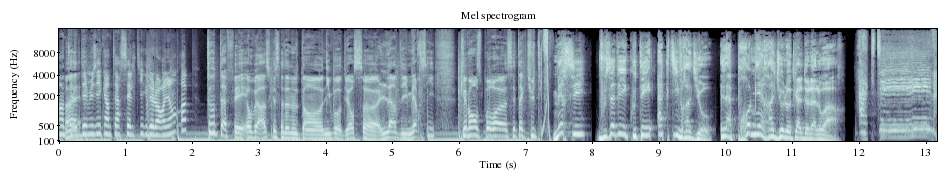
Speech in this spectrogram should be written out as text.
inter- Ouais. des musiques interceltiques de Lorient, hop Tout à fait. Et on verra ce que ça donne au niveau audience euh, lundi. Merci Clémence pour euh, cette actu. Merci. Vous avez écouté Active Radio, la première radio locale de la Loire. Active.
